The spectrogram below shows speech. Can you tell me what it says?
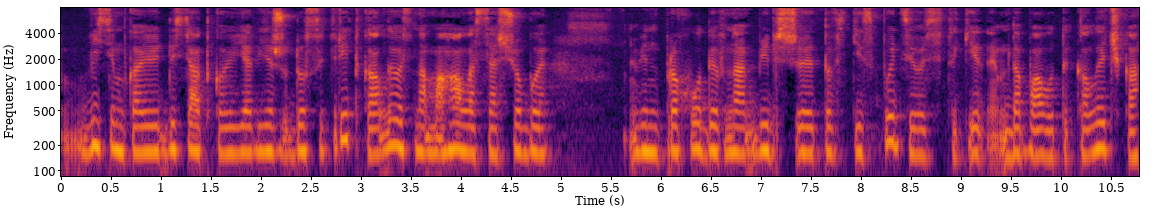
Вісімкою і десяткою я в'їжджу досить рідко, але ось намагалася, щоб він проходив на більш е, товсті спиці, ось такі додати колечка,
